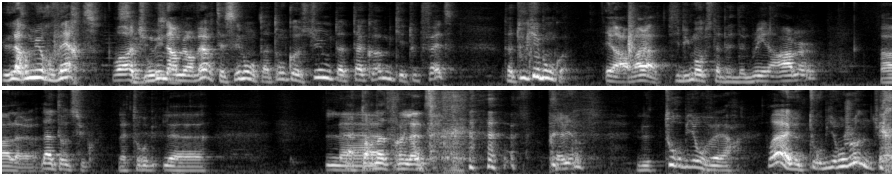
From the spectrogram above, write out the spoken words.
l'armure verte, voilà, tu mets une armure verte et c'est bon, t'as ton costume, t'as ta com qui est toute faite, t'as tout qui est bon quoi. Et alors voilà, typiquement tu t'appelles The Green Armor, Ah là là. là t'es au-dessus quoi. La tourbi... La... La tornade fringante. la- Très bien. Le tourbillon vert. Ouais, le tourbillon jaune, tu vois.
